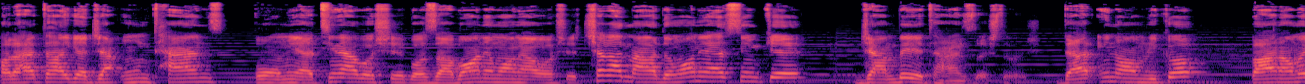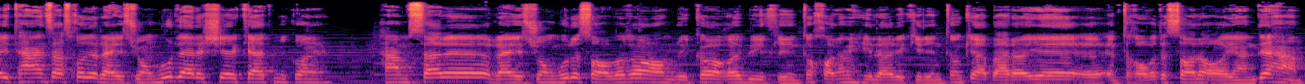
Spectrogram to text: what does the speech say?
حالا حتی اگر اون تنز قومیتی نباشه با زبان ما نباشه چقدر مردمانی هستیم که جنبه طنز داشته باشیم در این آمریکا برنامه طنز از خود رئیس جمهور در شرکت می‌کنه. همسر رئیس جمهور سابق آمریکا آقای بیل کلینتون خانم هیلاری کلینتون که برای انتخابات سال آینده هم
